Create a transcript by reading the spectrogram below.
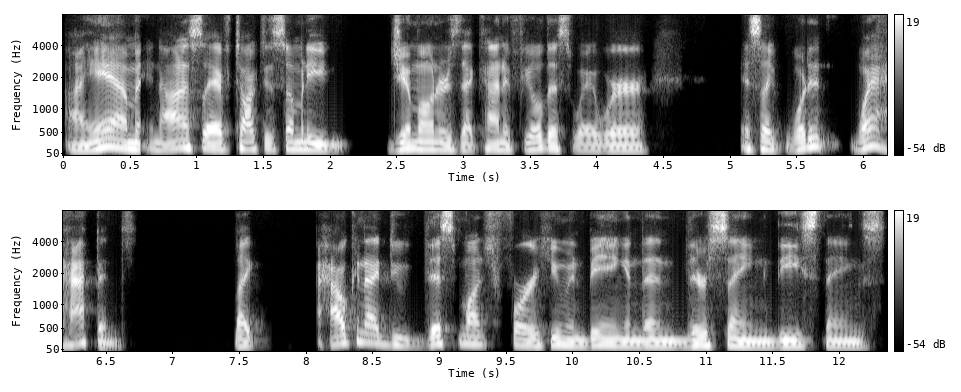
I am. And honestly, I've talked to so many gym owners that kind of feel this way where it's like, what did what happened? Like, how can I do this much for a human being? And then they're saying these things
